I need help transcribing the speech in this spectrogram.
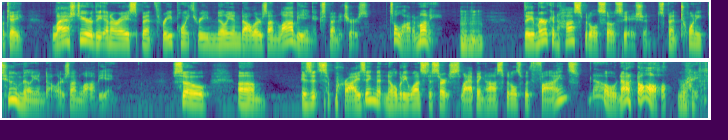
Okay, last year the NRA spent $3.3 million on lobbying expenditures. It's a lot of money. Mm-hmm. The American Hospital Association spent $22 million on lobbying. So, um, is it surprising that nobody wants to start slapping hospitals with fines? No, not at all. Right.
